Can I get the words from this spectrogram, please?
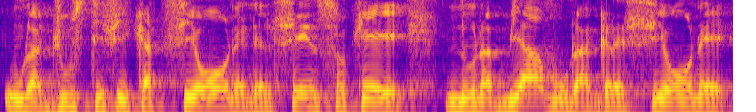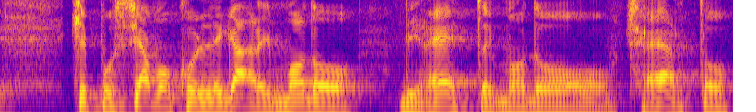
una giustificazione, nel senso che non abbiamo un'aggressione che possiamo collegare in modo diretto, in modo certo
